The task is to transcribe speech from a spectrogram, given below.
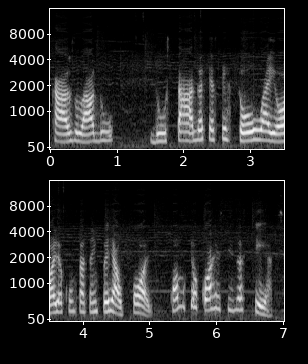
Caso lá do, do Saga que acertou o Aiolia com o Satã Imperial. Pode. Como que ocorre esses acertos?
